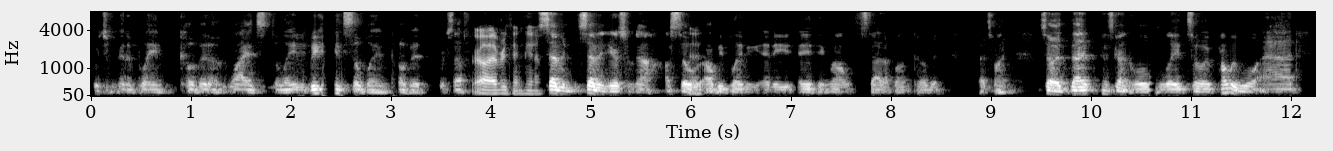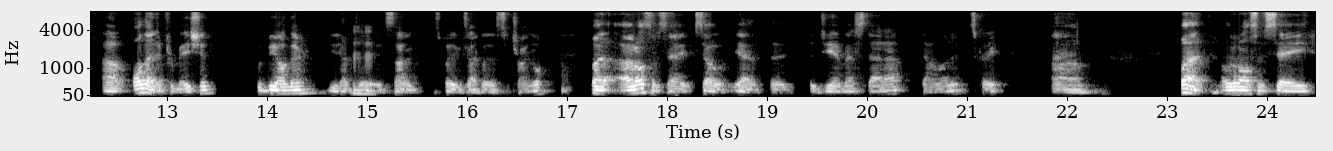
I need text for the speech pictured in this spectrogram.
which I'm going to blame COVID on why it's delayed. We can still blame COVID for stuff. Oh, everything. Yeah. Seven seven years from now, I'll still yeah. I'll be blaming any anything wrong with the startup on COVID. That's fine. So that has gotten a little delayed. So it probably will add uh, all that information would be on there. You'd have to. Mm-hmm. It's not displayed exactly as a triangle, but I'd also say so. Yeah, the the GMS stat app, download it. It's great. Um, but I would also say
